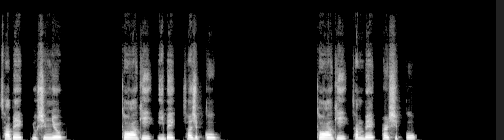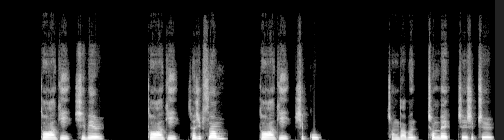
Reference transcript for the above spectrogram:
466 더하기 249 더하기 389 더하기 11 더하기 43 더하기 19 정답은 1177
